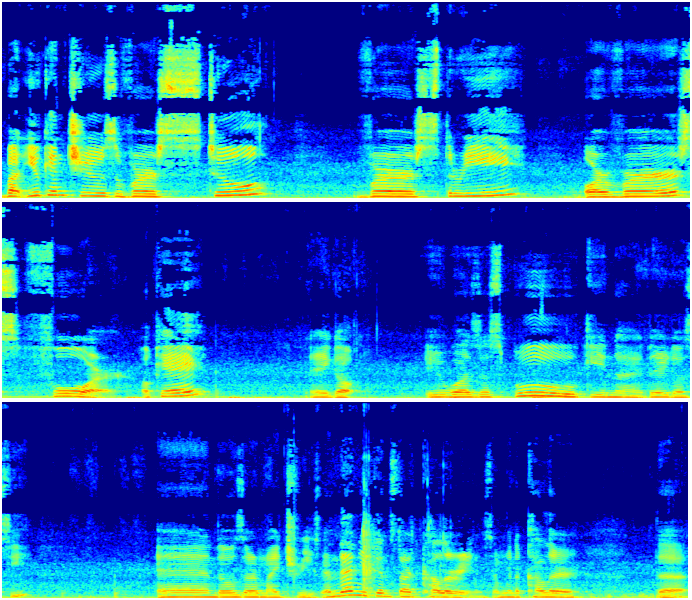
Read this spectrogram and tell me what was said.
but you can choose verse 2, verse 3, or verse 4. Okay? There you go. It was a spooky night. There you go, see? And those are my trees. And then you can start coloring. So I'm going to color the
